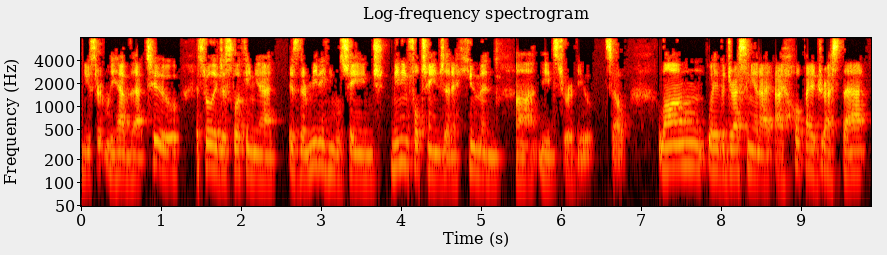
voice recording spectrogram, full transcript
you certainly have that too. It's really just looking at is there meaningful change, meaningful change that a human uh, needs to review. So long way of addressing it. I, I hope I addressed that.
